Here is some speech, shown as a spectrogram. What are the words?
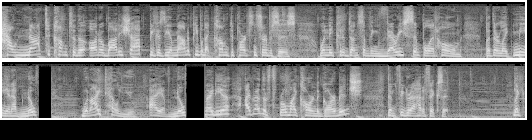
how not to come to the auto body shop because the amount of people that come to parts and services when they could have done something very simple at home, but they're like me and have no. When I tell you I have no idea, I'd rather throw my car in the garbage than figure out how to fix it. Like,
